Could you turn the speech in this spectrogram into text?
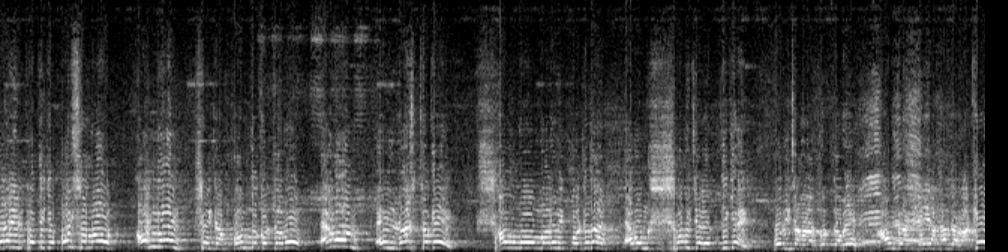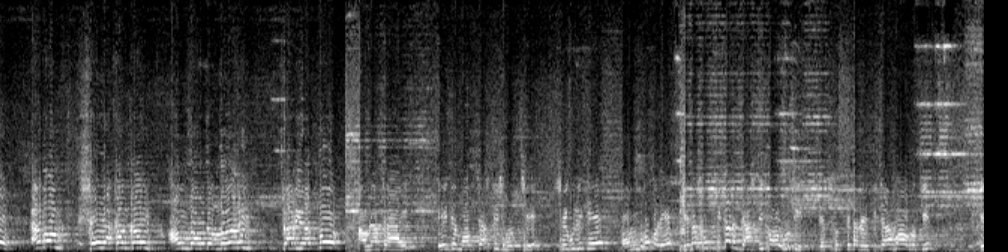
নারীর প্রতি যে বৈষম্য অন্যায়, সেটা বন্ধ করতে হবে এবং এই রাষ্ট্রকে সাম্য মানবিক মর্যাদা এবং সুবিচারের দিকে পরিচালনা করতে হবে। আমরা সেই আকাঙ্ক্ষা রাখে এবং সেই আকাঙ্ক্ষায় আমরা আমাদের লড়াই জারি রাখব আমরা চাই এই যে মব জাস্টিস হচ্ছে, সেগুলিকে বন্ধ করে যেটা সত্যিকার জাস্টিস হওয়া উচিত, যে সত্যিকারের বিচার হওয়া উচিত, যে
